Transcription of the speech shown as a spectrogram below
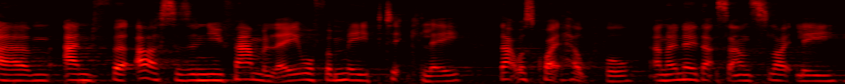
Um, and for us as a new family, or for me particularly, that was quite helpful. And I know that sounds slightly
